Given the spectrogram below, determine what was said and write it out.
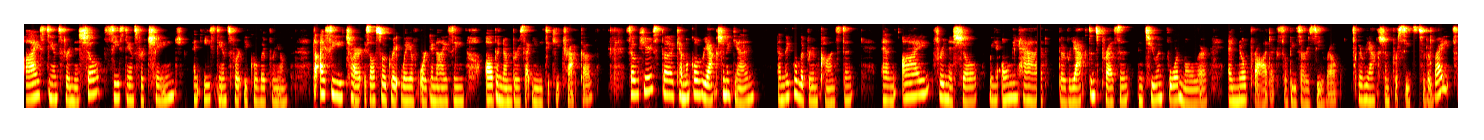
I stands for initial, C stands for change, and E stands for equilibrium. The ICE chart is also a great way of organizing all the numbers that you need to keep track of. So here's the chemical reaction again and the equilibrium constant. And I for initial, we only had the reactants present in 2 and 4 molar and no products, so these are zero. The reaction proceeds to the right,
